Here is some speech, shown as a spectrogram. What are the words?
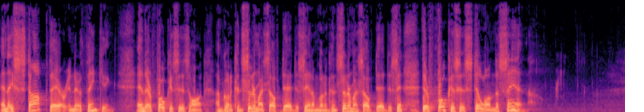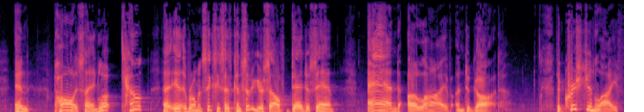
And they stop there in their thinking. And their focus is on, I'm going to consider myself dead to sin. I'm going to consider myself dead to sin. Their focus is still on the sin. And Paul is saying, look, count, uh, in Romans 6, he says, consider yourself dead to sin and alive unto God. The Christian life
